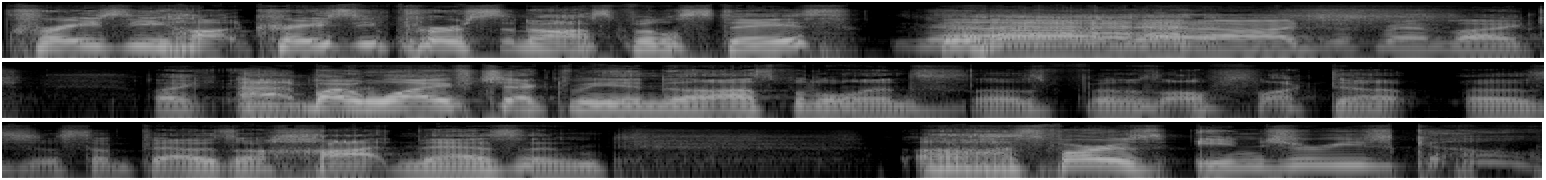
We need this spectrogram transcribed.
crazy hot, crazy person hospital stays. No, no, no. I just meant like, like Uh, my wife checked me into the hospital once. I was, I was all fucked up. I was just a, I was a hot mess. And uh, as far as injuries go, oh,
